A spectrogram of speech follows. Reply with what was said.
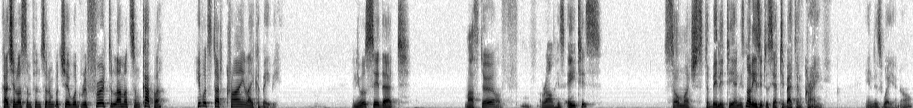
Kajien Losam Rinpoche would refer to Lama Tsongkhapa, he would start crying like a baby. And you will see that master of around his 80s so much stability, and it's not easy to see a Tibetan crying in this way, you know.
